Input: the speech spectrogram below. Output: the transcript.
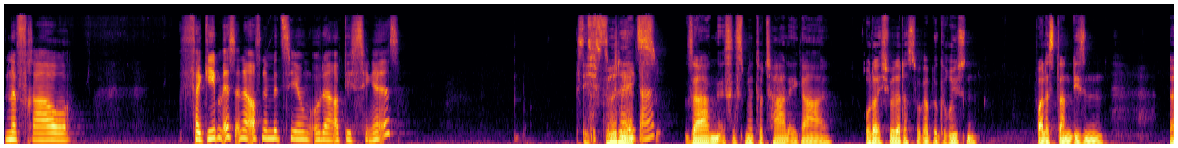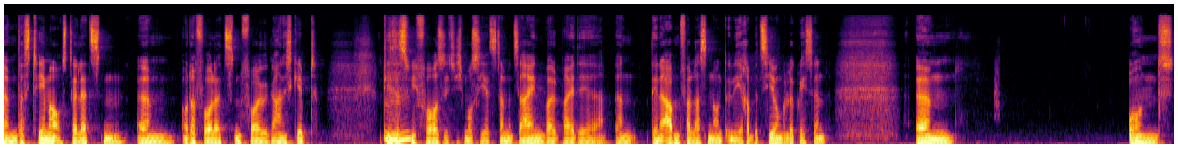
eine Frau vergeben ist in einer offenen Beziehung oder ob die Single ist? ist ich würde jetzt egal? sagen, es ist mir total egal. Oder ich würde das sogar begrüßen, weil es dann diesen ähm, das Thema aus der letzten ähm, oder vorletzten Folge gar nicht gibt. Dieses, mhm. wie vorsichtig muss ich jetzt damit sein, weil beide dann den Abend verlassen und in ihrer Beziehung glücklich sind. Ähm, und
